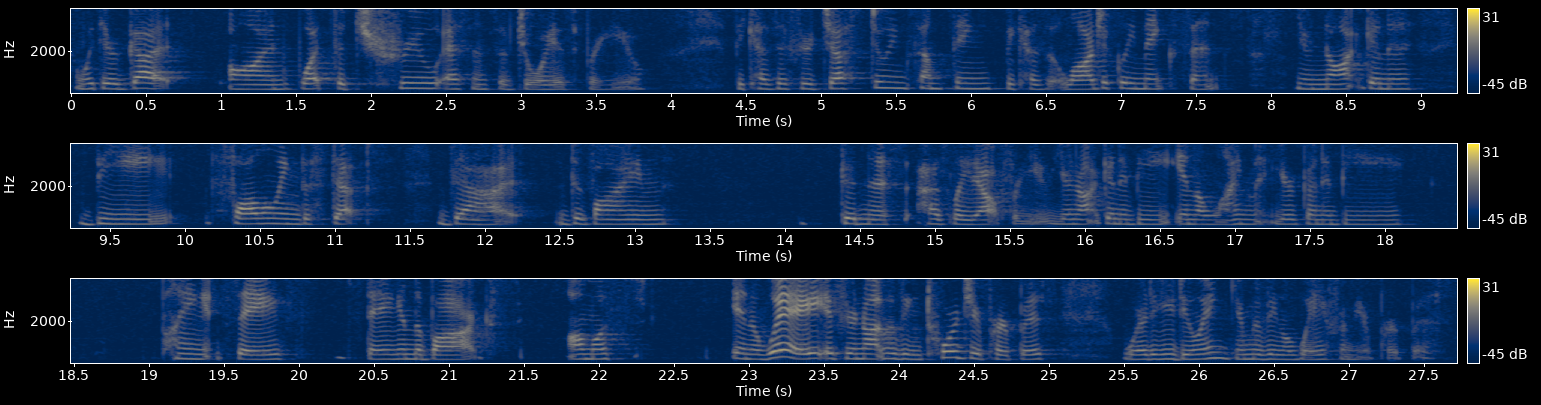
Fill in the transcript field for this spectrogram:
and with your gut on what the true essence of joy is for you. Because if you're just doing something because it logically makes sense, you're not going to be following the steps that divine goodness has laid out for you. You're not going to be in alignment. You're going to be playing it safe staying in the box, almost in a way, if you're not moving towards your purpose, what are you doing? You're moving away from your purpose.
